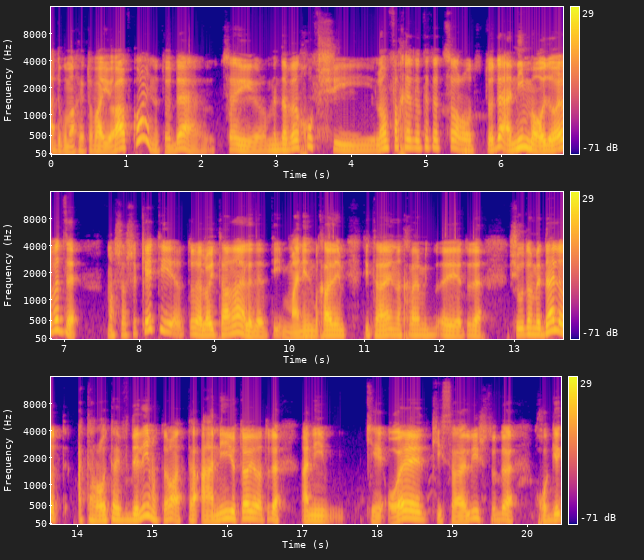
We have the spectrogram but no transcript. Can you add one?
הדוגמה הכי טובה יואב כהן, אתה יודע, צעיר, מדבר חופשי, לא מפחד לתת הצהרות, אתה יודע, אני מאוד אוהב את זה. מאשר שקטי, אתה יודע, לא התראיינה לדעתי, מעניין בכלל אם תתראיין אחרי, אה, אתה יודע, שיעוד המדליות, אתה רואה את ההבדלים, אתה רואה, אתה, אני יותר, אתה יודע, אני כאוהד, כישראלי, שאתה יודע, חוגג,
